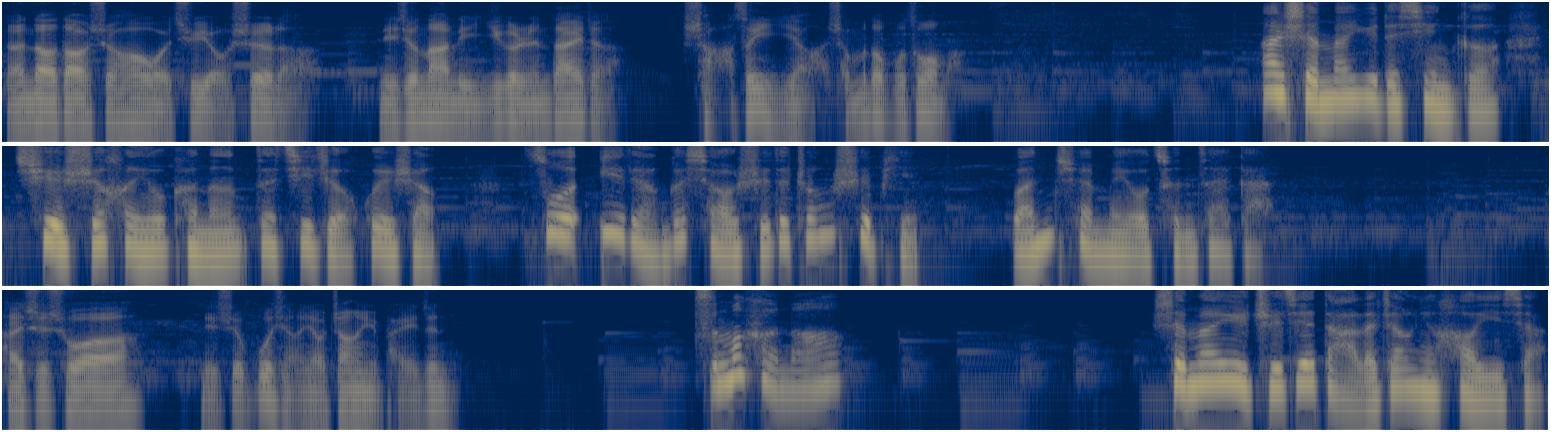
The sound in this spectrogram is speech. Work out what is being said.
难道到时候我去有事了，你就那里一个人待着，傻子一样什么都不做吗？按沈曼玉的性格，确实很有可能在记者会上做一两个小时的装饰品，完全没有存在感。还是说你是不想要张宇陪着你？怎么可能？沈曼玉直接打了张云浩一下。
